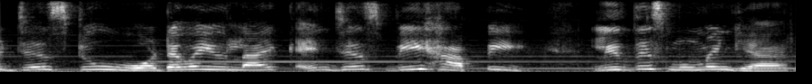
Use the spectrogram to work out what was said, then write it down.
it just do whatever you like and just be happy live this moment యార్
